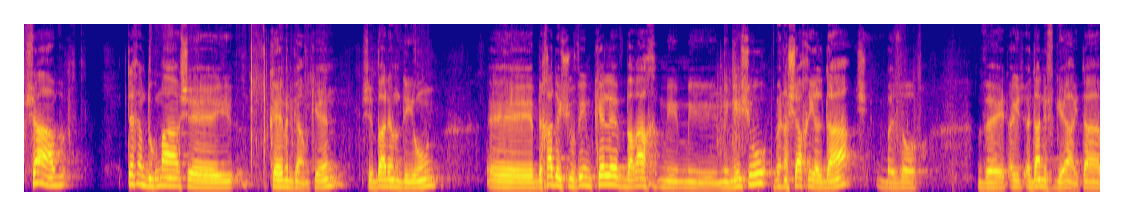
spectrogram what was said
עכשיו, אתן לכם דוגמה שקיימת גם כן, שבא אלינו דיון. אה, באחד היישובים כלב ברח ממישהו ונשך ילדה באזור, והילדה נפגעה, הייתה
